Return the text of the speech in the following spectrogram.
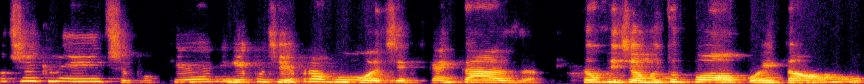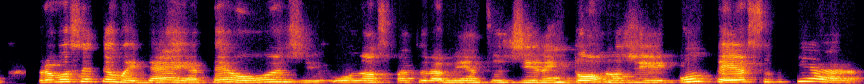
não tinha cliente, porque ninguém podia ir para a rua, tinha que ficar em casa. Então vendia muito pouco. Então, para você ter uma ideia, até hoje o nosso faturamento gira em torno de um terço do que era.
